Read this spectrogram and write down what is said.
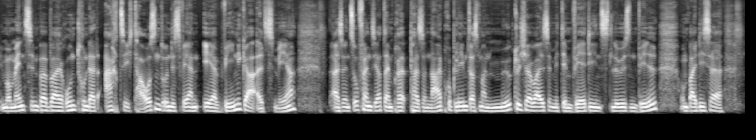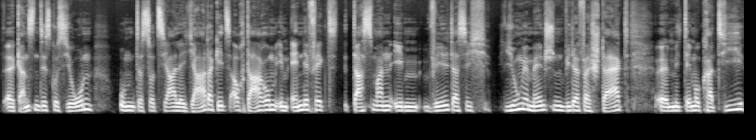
Im Moment sind wir bei rund 180.000 und es wären eher weniger als mehr. Also insofern, sie hat ein Personalproblem, das man möglicherweise mit dem Wehrdienst lösen will. Und bei dieser äh, ganzen Diskussion um das soziale Ja, da geht es auch darum, im Endeffekt, dass man eben will, dass sich junge Menschen wieder verstärkt äh, mit Demokratie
